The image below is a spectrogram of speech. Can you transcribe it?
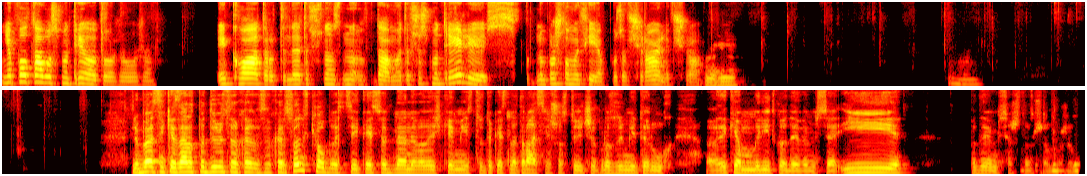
Я Полтаву смотрела тоже уже. Экватор, ты на это все, да, мы это все смотрели с- на прошлом эфире, позавчера или вчера. Угу. Мгм. Любесники, зараз подивлюся в Хер- в Херсонській області якесь одне невеличке місто, якесь на трасі, що стоїть, щоб розуміти рух, е, яке ми рідко дивимося. І подивимося, що там ще може бути.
